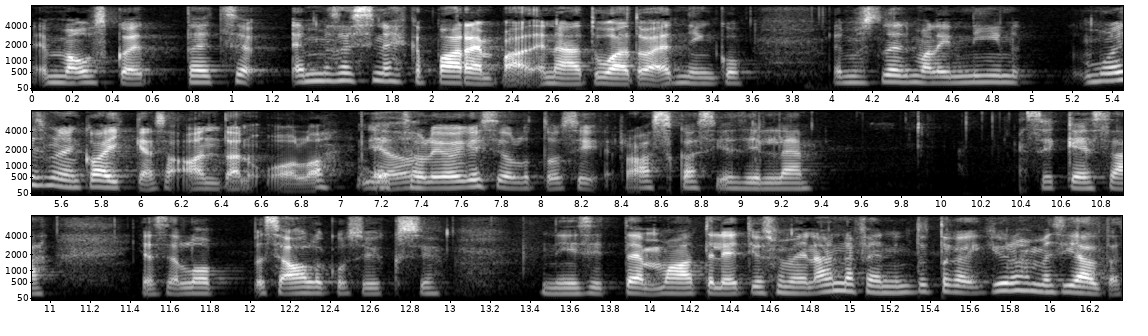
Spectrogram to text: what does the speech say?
en mä usko, että, tai että se, en mä saisi sinne ehkä parempaa enää tuotua, että niinku, että musta tuntuu, että mä olin niin, mulla oli semmoinen kaikkensa antanut olo, että se oli oikeasti ollut tosi raskas ja silleen se kesä ja se, lop, se alkusyksy, niin sitten mä ajattelin, että jos mä menen NFN, niin totta kai kyllähän mä sieltä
